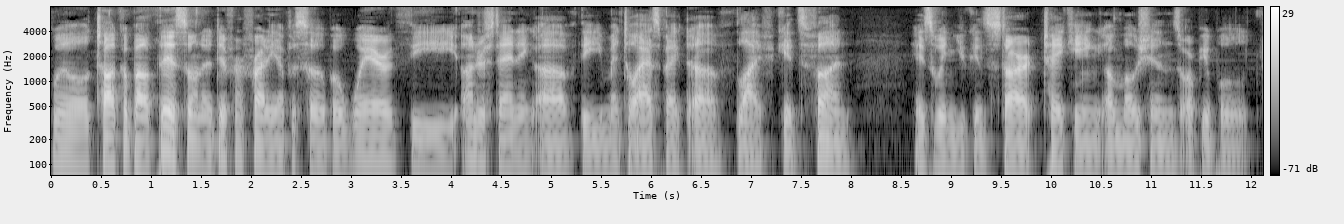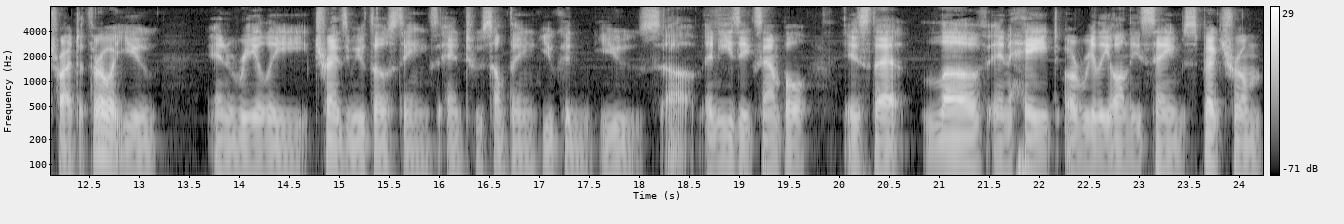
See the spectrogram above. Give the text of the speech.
We'll talk about this on a different Friday episode, but where the understanding of the mental aspect of life gets fun is when you can start taking emotions or people try to throw at you and really transmute those things into something you can use. Uh, an easy example is that love and hate are really on the same spectrum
